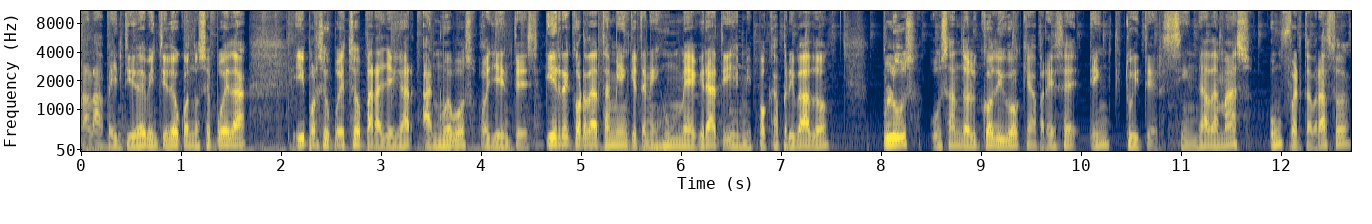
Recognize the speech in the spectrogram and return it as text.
a las 22 22 cuando se pueda. Y por supuesto, para llegar a nuevos oyentes. Y recordad también que tenéis un mes gratis en mi podcast privado Plus usando el código que aparece en Twitter. Sin nada más, un fuerte abrazo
